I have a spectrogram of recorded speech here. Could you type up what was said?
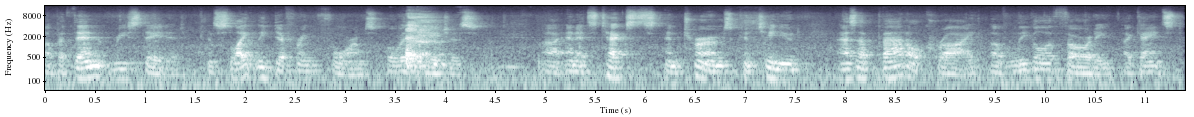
uh, but then restated in slightly differing forms over the ages, uh, and its texts and terms continued as a battle cry of legal authority against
